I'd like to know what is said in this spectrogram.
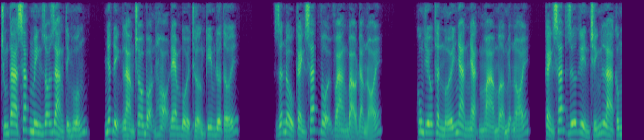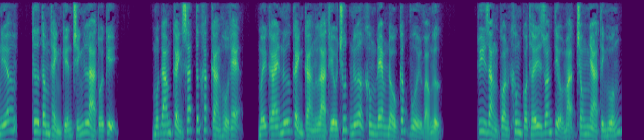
chúng ta xác minh rõ ràng tình huống, nhất định làm cho bọn họ đem bồi thường kim đưa tới. Dẫn đầu cảnh sát vội vàng bảo đảm nói. Cung thiếu thần mới nhàn nhạt mà mở miệng nói, cảnh sát giữ gìn chính là công nghĩa, tư tâm thành kiến chính là tối kỵ. Một đám cảnh sát tức khắc càng hổ thẹn, mấy cái nữ cảnh càng là thiếu chút nữa không đem đầu cấp vùi vào ngực. Tuy rằng còn không có thấy doãn tiểu mạt trong nhà tình huống,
